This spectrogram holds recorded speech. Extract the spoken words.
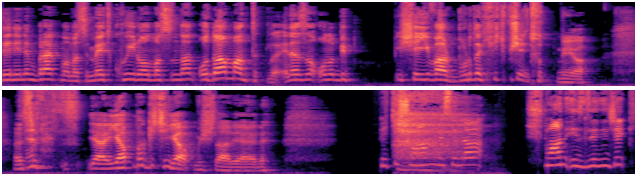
Dany'nin bırakmaması, Mad Queen olmasından o daha mantıklı. En azından onun bir bir şeyi var. Burada hiçbir şey tutmuyor. Yani, sırf- yani yapmak için yapmışlar yani. Peki şu an mesela şu an izlenecek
